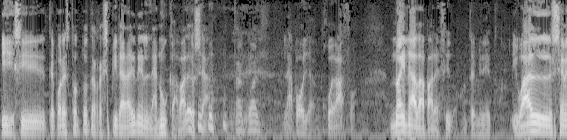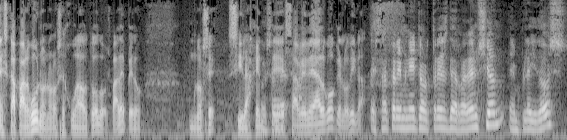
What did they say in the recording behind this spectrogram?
y si te pones tonto te respira el aire en la nuca, ¿vale? O sea, Tal cual. la polla, un juegazo. No hay nada parecido con Terminator. Igual se me escapa alguno, no los he jugado todos, ¿vale? Pero no sé, si la gente Pues, eh, sabe de algo, que lo diga. Está Terminator 3 de Redemption en Play 2.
